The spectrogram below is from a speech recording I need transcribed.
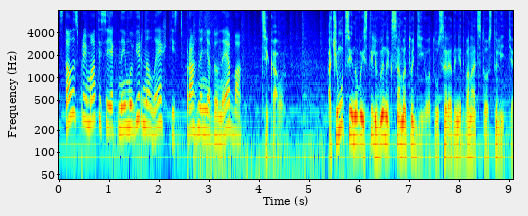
стала сприйматися як неймовірна легкість, прагнення до неба. Цікаво. А чому цей новий стиль виник саме тоді, от у середині 12 століття?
